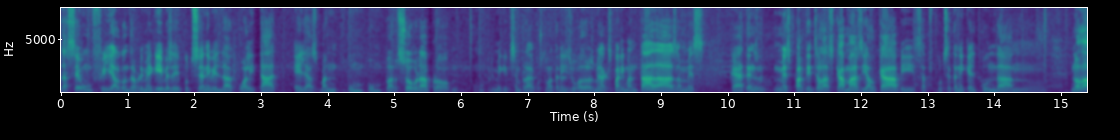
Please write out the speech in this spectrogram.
de ser un filial contra el primer equip, és a dir, potser a nivell de qualitat elles van un punt per sobre, però un primer equip sempre acostuma a tenir jugadores més experimentades, amb més que ja tens més partits a les cames i al cap i saps potser tenir aquell punt de mm, no de,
